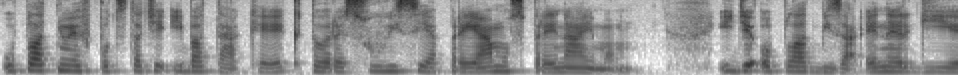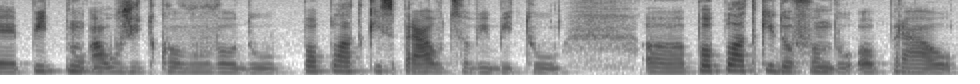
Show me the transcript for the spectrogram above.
Uplatňuje v podstate iba také, ktoré súvisia priamo s prenájmom. Ide o platby za energie, pitnú a užitkovú vodu, poplatky správcovi bytu, e, poplatky do fondu oprav,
